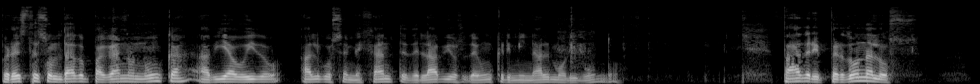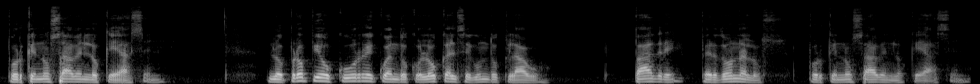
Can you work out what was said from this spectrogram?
Pero este soldado pagano nunca había oído algo semejante de labios de un criminal moribundo. Padre, perdónalos, porque no saben lo que hacen. Lo propio ocurre cuando coloca el segundo clavo. Padre, perdónalos, porque no saben lo que hacen.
